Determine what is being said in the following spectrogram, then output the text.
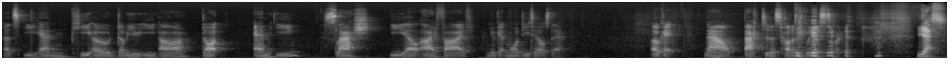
That's E M P O W E R dot M E slash ELI5, and you'll get more details there. Okay, now back to the Scottish widow story. Yes.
